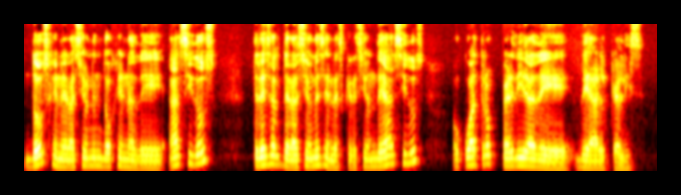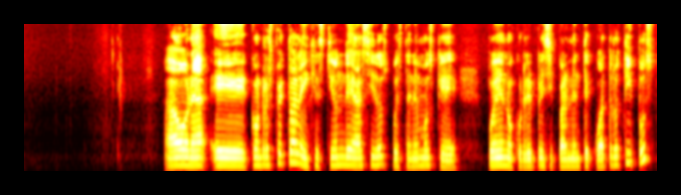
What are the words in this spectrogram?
Dos, generación endógena de ácidos. Tres, alteraciones en la excreción de ácidos. O cuatro, pérdida de, de álcalis. Ahora, eh, con respecto a la ingestión de ácidos, pues tenemos que pueden ocurrir principalmente cuatro tipos.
